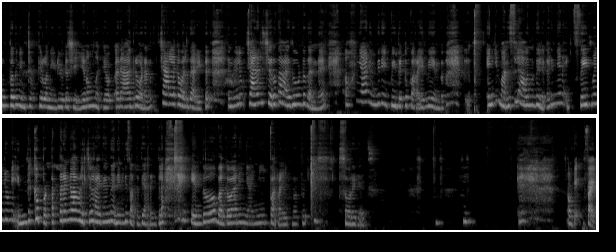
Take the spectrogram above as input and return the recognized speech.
മുപ്പത് മിനിറ്റ് ഒക്കെയുള്ള വീഡിയോ ഒക്കെ ചെയ്യണം എന്നൊക്കെ ഒരാഗ്രഹമുണ്ടായിരുന്നു ചാനലൊക്കെ വലുതായിട്ട്. എന്തെങ്കിലും ചാനൽ ചെറുതായതുകൊണ്ട് തന്നെ ഞാൻ എന്തിനാ ഇപ്പോൾ ഇതൊക്കെ പറയുന്നേ എന്തോ? എനിക്ക് മനസ്സിലാവുന്നതില്ല കാര്യം ഞാൻ എക്സൈറ്റ്മെന്റ് കൊണ്ട് എന്തൊക്കെ പൊട്ടത്തരങ്ങളാണ് വിളിച്ചു പറയുന്നതെന്ന് തന്നെ എനിക്ക് സത്യത്തിൽ അറിയത്തില്ല. എന്തോ ഭഗവാനെ ഞാൻ ഈ പറയുന്നത്. സോറി ഗൈസ് ഓക്കെ ഫൈൻ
